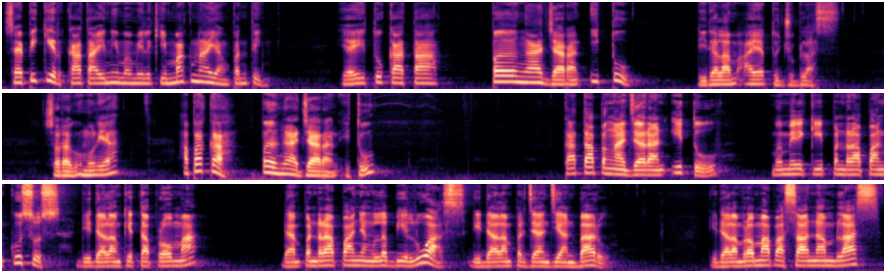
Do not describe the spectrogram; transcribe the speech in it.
saya pikir kata ini memiliki makna yang penting, yaitu kata pengajaran itu di dalam ayat 17. Saudara mulia, apakah pengajaran itu? Kata pengajaran itu memiliki penerapan khusus di dalam kitab Roma dan penerapan yang lebih luas di dalam perjanjian baru. Di dalam Roma pasal 16,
